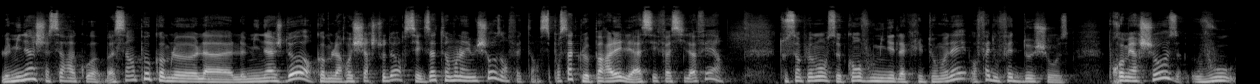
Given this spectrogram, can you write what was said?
le minage, ça sert à quoi? Bah, C'est un peu comme le, minage d'or, comme la recherche d'or. C'est exactement la même chose, en fait. Hein. C'est pour ça que le parallèle est assez facile à faire. Tout simplement parce que quand vous minez de la crypto-monnaie, en fait, vous faites deux choses. Première chose, vous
